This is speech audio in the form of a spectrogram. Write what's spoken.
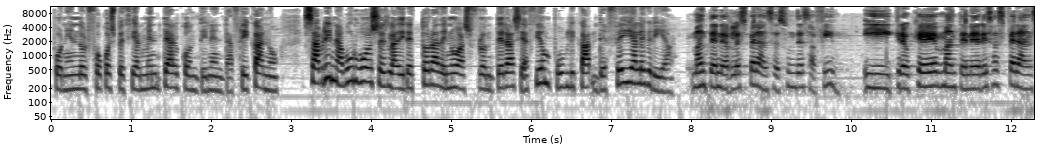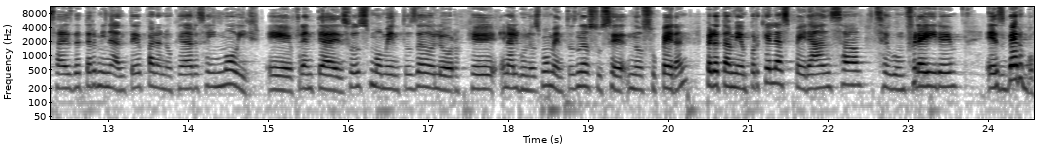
poniendo el foco especialmente al continente africano. Sabrina Burgos es la directora de Nuevas Fronteras y Acción Pública de Fe y Alegría. Mantener la esperanza es un desafío y creo que mantener esa esperanza es determinante para no quedarse inmóvil eh, frente a esos momentos de dolor que en algunos momentos nos, nos superan, pero también porque la esperanza, según Freire, es verbo.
